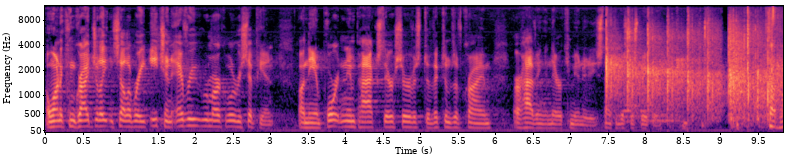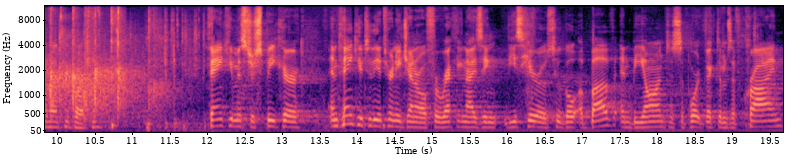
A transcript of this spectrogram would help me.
I want to congratulate and celebrate each and every remarkable recipient on the important impacts their service to victims of crime are having in their communities. Thank you, Mr. Speaker. Supplementary question. Thank you, Mr. Speaker. And thank you to the Attorney General for recognizing these heroes who go above and beyond to support victims of crime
